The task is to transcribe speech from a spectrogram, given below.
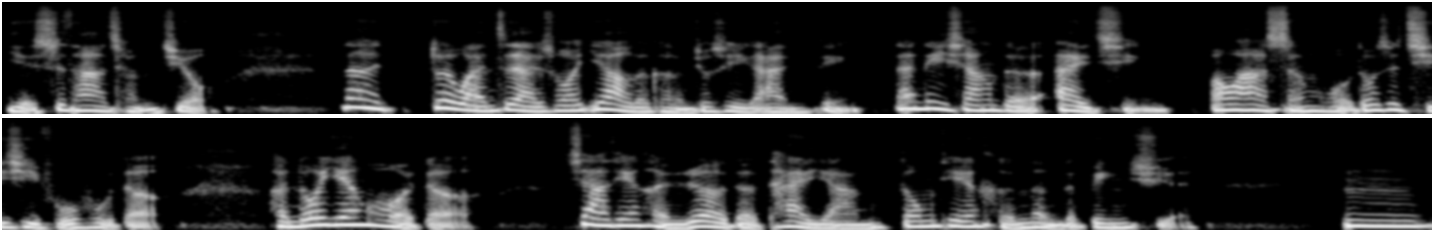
也是他的成就。那对丸子来说，要的可能就是一个安定。但丽香的爱情，包括她的生活，都是起起伏伏的，很多烟火的，夏天很热的太阳，冬天很冷的冰雪。嗯，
